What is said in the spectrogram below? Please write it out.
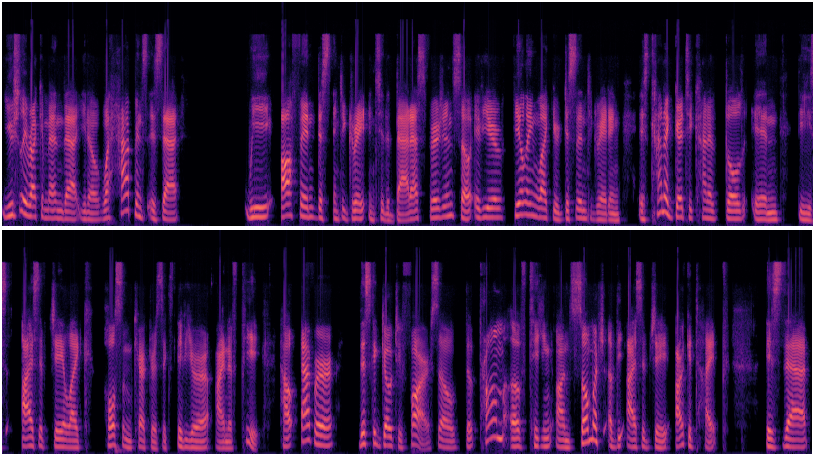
usually recommend that. You know, what happens is that we often disintegrate into the badass version. So if you're feeling like you're disintegrating, it's kind of good to kind of build in these ISFJ like wholesome characteristics if you're INFP. However, this could go too far. So the problem of taking on so much of the ISFJ archetype is that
